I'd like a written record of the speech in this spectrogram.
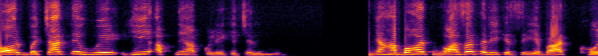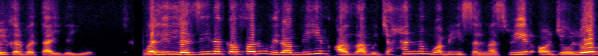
اور بچاتے ہوئے ہی اپنے آپ کو لے کے چلیں گے۔ یہاں بہت واضح طریقے سے یہ بات کھول کر بتائی گئی ہے۔ ولی لذین کفر ربیم عذاب جہنم و المصویر اور جو لوگ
